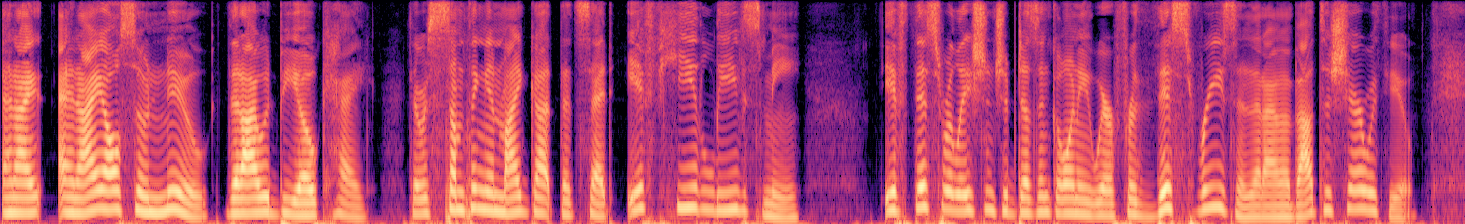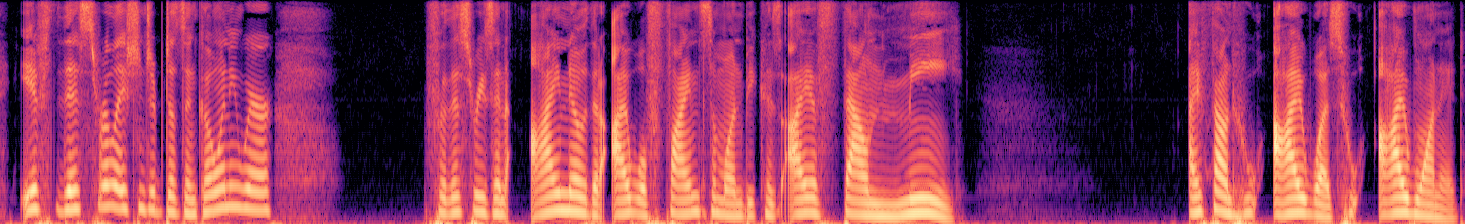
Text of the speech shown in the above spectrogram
And I and I also knew that I would be okay. There was something in my gut that said if he leaves me, if this relationship doesn't go anywhere for this reason that I'm about to share with you, if this relationship doesn't go anywhere for this reason, I know that I will find someone because I have found me. I found who I was, who I wanted.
